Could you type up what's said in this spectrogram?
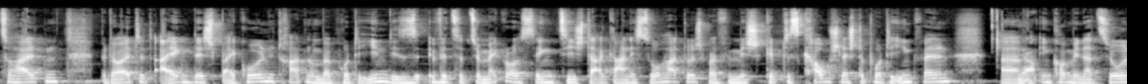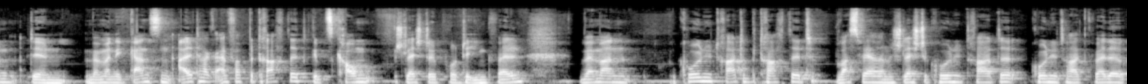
zu halten. Bedeutet eigentlich bei Kohlenhydraten und bei Proteinen, dieses your macros Ding ziehe ich da gar nicht so hart durch, weil für mich gibt es kaum schlechte Proteinquellen. Ähm, ja. In Kombination, den, wenn man den ganzen Alltag einfach betrachtet, betrachtet, gibt es kaum schlechte Proteinquellen. Wenn man Kohlenhydrate betrachtet, was wäre eine schlechte Kohlenhydrate, Kohlenhydratquelle,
